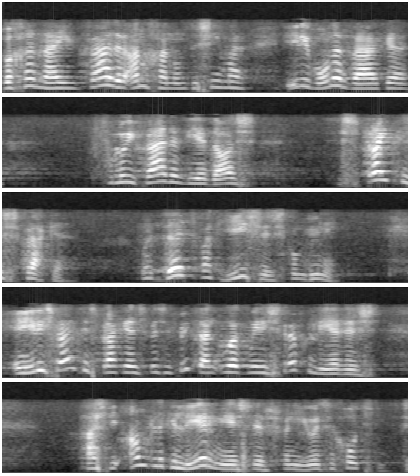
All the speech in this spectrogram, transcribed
begin hy verder aangaan om te sê maar hierdie wonderwerke vloei verder weer. Daar's strydgesprekke oor dit wat Jesus kom doen het. En hierdie strydgesprekke is spesifiek dan ook met die skrifgeleerdes as die amptelike leermeesters van die Joodse godsdienst.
